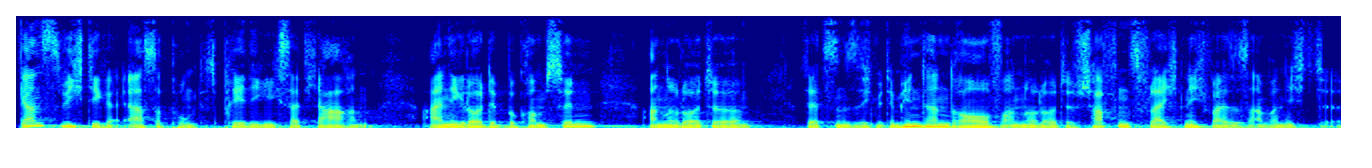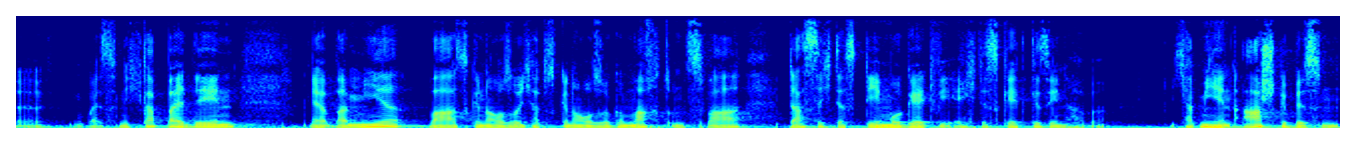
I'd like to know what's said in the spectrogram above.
Ganz wichtiger erster Punkt, das predige ich seit Jahren. Einige Leute bekommen es hin, andere Leute setzen sich mit dem Hintern drauf, andere Leute schaffen es vielleicht nicht, weil es einfach nicht, äh, weil es nicht klappt bei denen. Ja, bei mir war es genauso, ich habe es genauso gemacht und zwar, dass ich das Demo-Gate wie echtes Geld gesehen habe. Ich habe mir hier in den Arsch gebissen,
